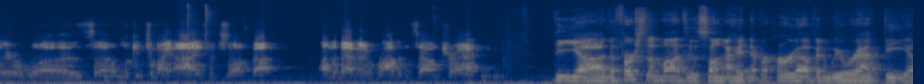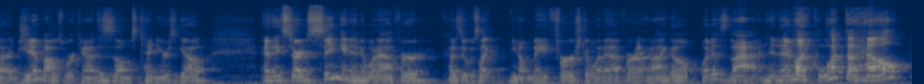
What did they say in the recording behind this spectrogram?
There was uh, Look Into My Eyes, which is about on the Batman and Robin soundtrack. The uh, the first of the month is a song I had never heard of, and we were at the uh, gym I was working at. This is almost ten years ago, and they started singing it or whatever because it was like you know May first or whatever, and I go, "What is that?" And they're like, "What the hell?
